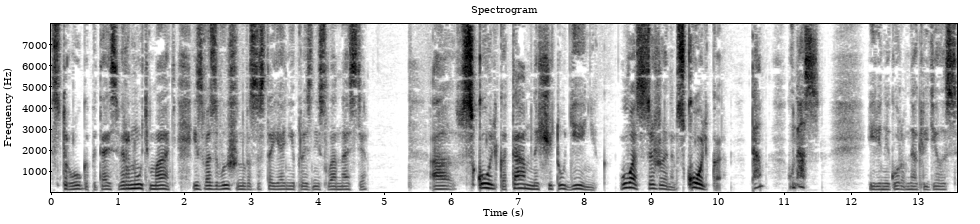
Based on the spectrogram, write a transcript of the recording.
строго пытаясь вернуть мать из возвышенного состояния, произнесла Настя. — А сколько там на счету денег? У вас с Эженом сколько? — Там? У нас? Ирина Егоровна огляделась,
